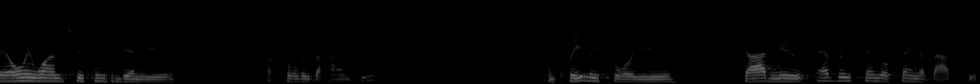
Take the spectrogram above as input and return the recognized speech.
The only ones who can condemn you are fully behind you, completely for you. God knew every single thing about you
